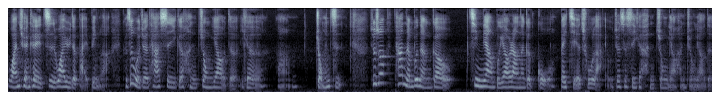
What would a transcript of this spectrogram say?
完全可以治外遇的百病啦，可是我觉得它是一个很重要的一个啊、嗯、种子，就是说它能不能够尽量不要让那个果被结出来，我觉得这是一个很重要很重要的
